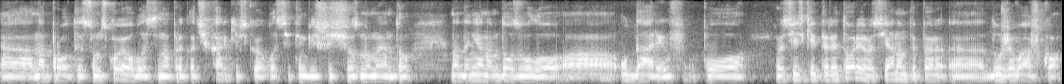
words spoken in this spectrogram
е, напроти Сумської області, наприклад, чи Харківської області, тим більше, що з моменту надання нам дозволу ударів по російській території, росіянам тепер дуже важко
